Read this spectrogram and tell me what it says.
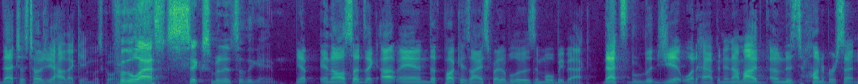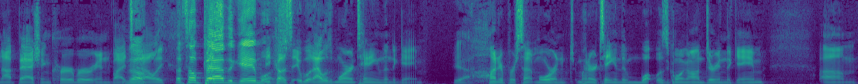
that just tells you how that game was going. for the last six minutes of the game. Yep, and all of a sudden it's like, up oh, and the fuck is iced by the Blues, and we'll be back. That's legit what happened. And I'm not, I'm just 100 percent not bashing Kerber and Vitale. that's how bad the game was. because it, that was more entertaining than the game. Yeah. 100 percent more entertaining than what was going on during the game. Um,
